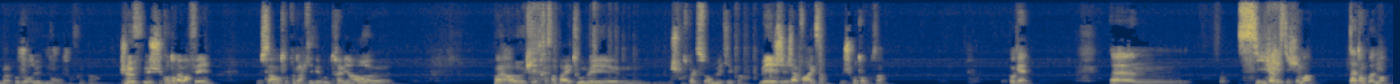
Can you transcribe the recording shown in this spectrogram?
Bah, aujourd'hui, non, j'en ferai pas. Je, le, je suis content d'avoir fait. C'est un entrepreneur qui se débrouille très bien. euh, voilà, qui est très sympa et tout, mais euh, je pense pas que ce soit mon métier, quoi. Mais j'apprends avec ça. Je suis content pour ça. Ok. Euh, si t'investis chez moi, t'attends quoi de moi?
